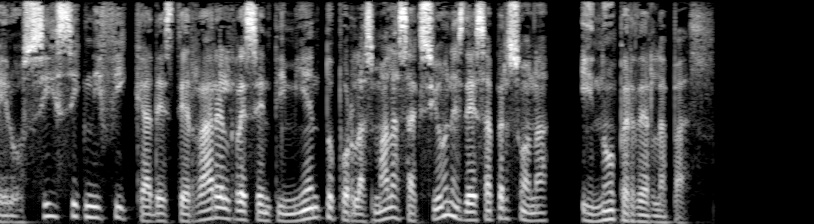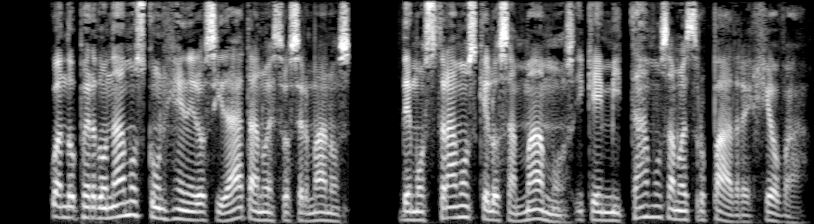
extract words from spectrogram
pero sí significa desterrar el resentimiento por las malas acciones de esa persona y no perder la paz. Cuando perdonamos con generosidad a nuestros hermanos, demostramos que los amamos y que imitamos a nuestro Padre Jehová.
